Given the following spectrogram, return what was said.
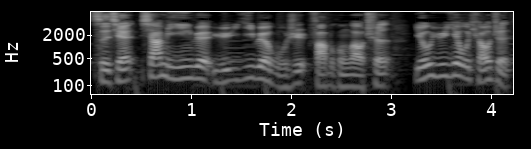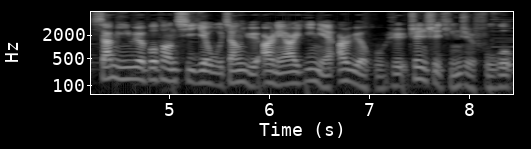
此前，虾米音乐于一月五日发布公告称，由于业务调整，虾米音乐播放器业务将于二零二一年二月五日正式停止服务。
